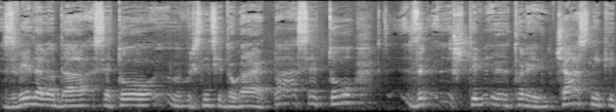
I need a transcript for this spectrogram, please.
zvedelo, da se to v resnici dogaja. Pa se to, štev, torej časniki,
